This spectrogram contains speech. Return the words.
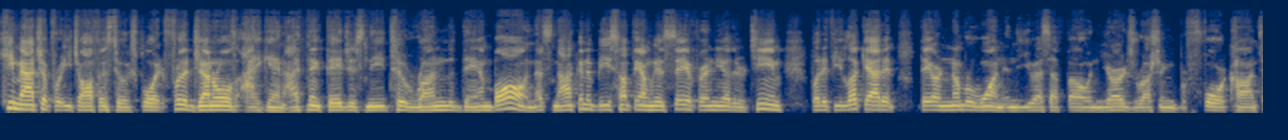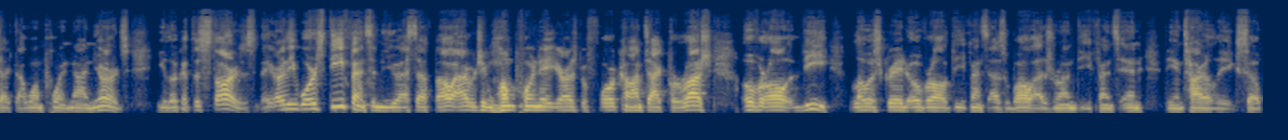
key matchup for each offense to exploit. For the Generals, again, I think they just need to run the damn ball. And that's not going to be something I'm going to say for any other team. But if you look at it, they are number one in the USFL in yards rushing before contact at 1.9 yards. You look at the Stars, they are the worst defense in the USFL, averaging 1.8 yards before contact per rush. Overall, the lowest grade overall defense as well as run defense in the entire league. So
